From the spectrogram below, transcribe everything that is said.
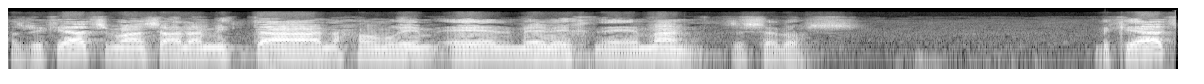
אז בקריאת שמע שעל המיטה אנחנו אומרים אל מלך נאמן, זה שלוש. בקריאת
